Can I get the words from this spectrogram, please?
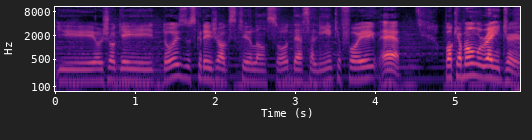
e eu joguei dois dos três jogos que lançou dessa linha, que foi é, Pokémon Ranger.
